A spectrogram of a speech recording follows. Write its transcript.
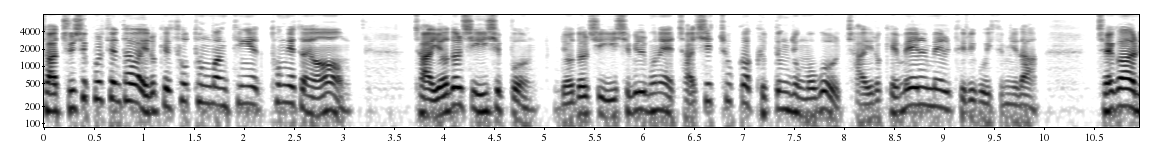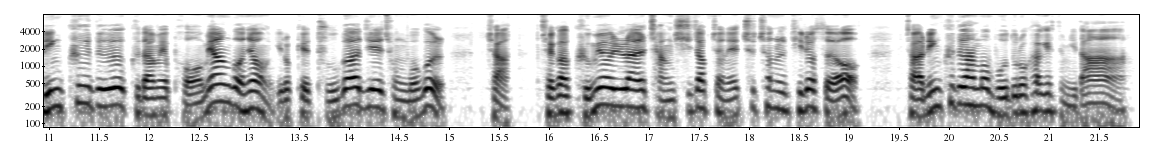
자, 주식 콜센터가 이렇게 팅에- 통해서요. 자, 8시 20분, 8시 21분에 자, 시초가 급등 종목을 자, 이렇게 매일매일 드리고 있습니다. 제가 링크드, 그 다음에 범양 건영 이렇게 두 가지의 종목을 자, 제가 금요일 날 장 시작 전에 추천을 드렸어요. 자, 링크드 한번 보도록 하겠습니다.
